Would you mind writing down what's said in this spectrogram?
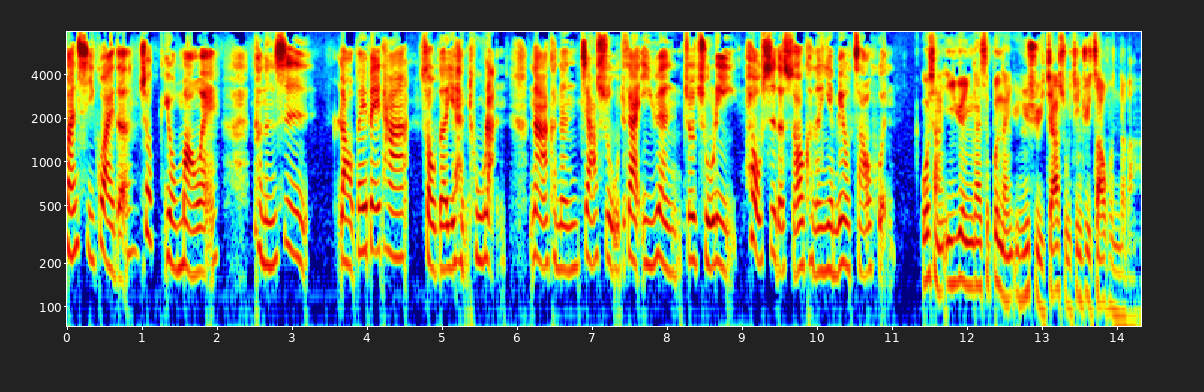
蛮奇怪的，就有毛哎，可能是。老贝贝他走的也很突然，那可能家属在医院就处理后事的时候，可能也没有招魂。我想医院应该是不能允许家属进去招魂的吧？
